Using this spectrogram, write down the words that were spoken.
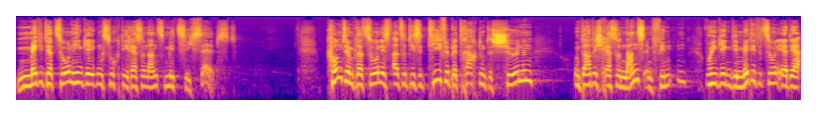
Meditation hingegen sucht die Resonanz mit sich selbst. Kontemplation ist also diese tiefe Betrachtung des Schönen und dadurch Resonanz empfinden, wohingegen die Meditation eher der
